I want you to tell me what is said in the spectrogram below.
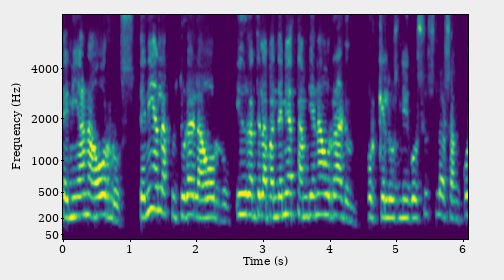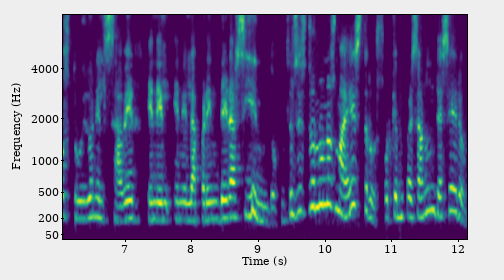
tenían ahorros, tenían la cultura del ahorro y durante la pandemia también ahorraron porque los negocios los han construido en el saber, en el, en el aprender haciendo. Entonces son unos maestros porque empezaron de cero,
